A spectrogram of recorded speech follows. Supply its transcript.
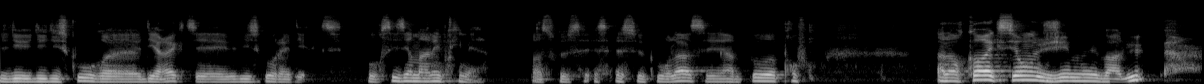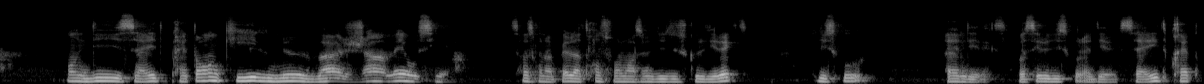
du, discours euh, direct et le discours indirect pour sixième année primaire parce que ce cours-là, c'est un peu profond. Alors, correction, je m'évalue. On dit Saïd prétend qu'il ne va jamais au cinéma. C'est ce qu'on appelle la transformation du discours direct discours indirect. Voici le discours indirect. Saïd prétend.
